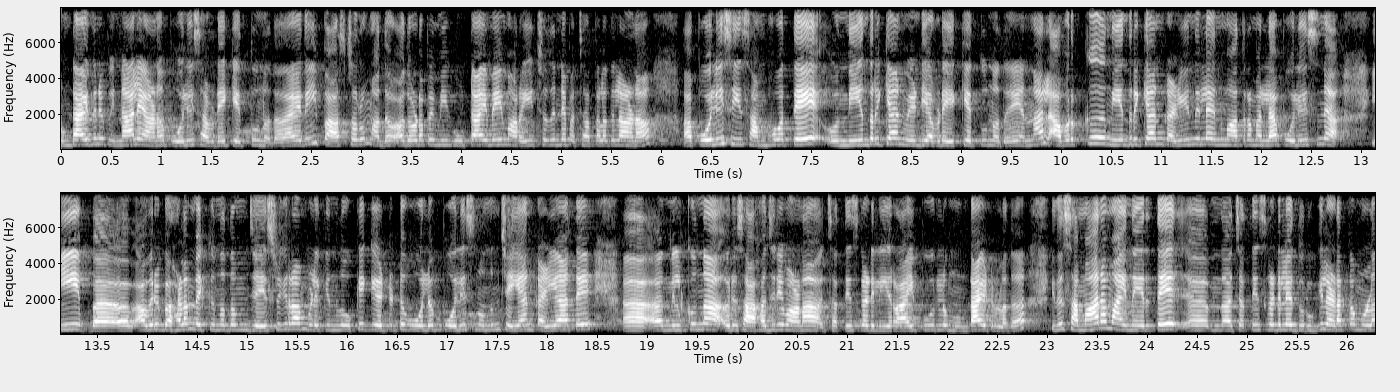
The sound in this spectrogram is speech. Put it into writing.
ഉണ്ടായതിനു പിന്നാലെയാണ് പോലീസ് അവിടേക്ക് എത്തുന്നത്. അതായത് ഈ പാസ്റ്ററും അത് അതോടൊപ്പം ഈ കൂട്ടായ്മയും അറിയിച്ചതിന്റെ പശ്ചാത്തലത്തിലാണ് പോലീസ് ഈ സംഭവത്തെ നിയന്ത്രിക്കാൻ വേണ്ടി അവിടേക്ക് എത്തുന്നത്. എന്നാൽ അവർക്ക് നിയന്ത്രിക്കാൻ കഴിയുന്നില്ല എന്ന് മാത്രമല്ല പോലീസിന് ഈ അവർ ബഹളം വെക്കുന്നതും ജയശ്രീറാം വിളിക്കുന്നതും ഒക്കെ കേട്ടിട്ട് പോലും പോലീസിനൊന്നും ചെയ്യാൻ കഴിയാതെ നിൽക്കുന്ന ഒരു സാഹചര്യമാണ് ഛത്തീസ്ഗഡിൽ ഈ റായ്പൂരിലും ഉണ്ടായിട്ടുള്ളത്. ഇത് സമാനമായി നേരത്തെ ഛത്തീസ്ഗഡിലെ ദുർഗിലടക്കമുള്ള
